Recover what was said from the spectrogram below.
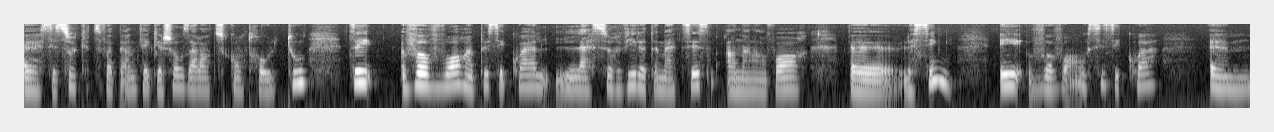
euh, c'est sûr que tu vas perdre quelque chose, alors tu contrôles tout? Tu sais, va voir un peu c'est quoi la survie, l'automatisme en allant voir euh, le signe et va voir aussi c'est quoi euh,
